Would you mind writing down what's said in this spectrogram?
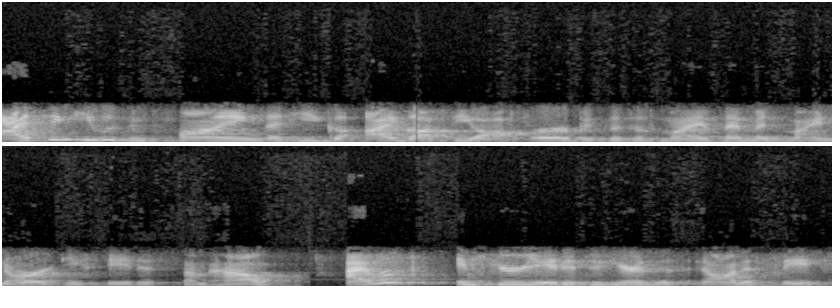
I think he was implying that he got, I got the offer because of my women minority status somehow. I was infuriated to hear this, honestly,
